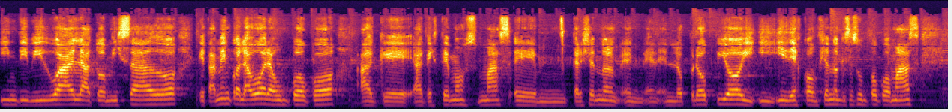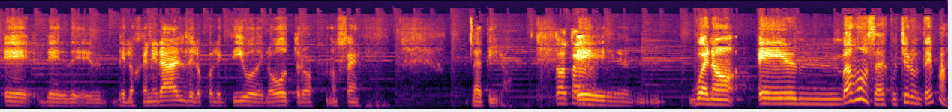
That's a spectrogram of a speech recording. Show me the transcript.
individual, atomizado, que también colabora un poco a que, a que estemos más eh, creyendo en, en- en lo propio y, y- y desconfiando quizás un poco más eh, de, de- de lo general, de lo colectivo, de lo otro, no sé. La tiro. Totalmente. Eh, bueno, eh, vamos a escuchar un tema.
